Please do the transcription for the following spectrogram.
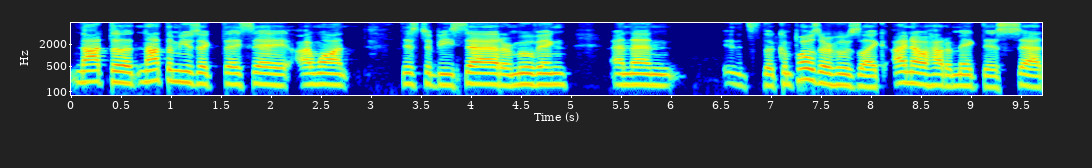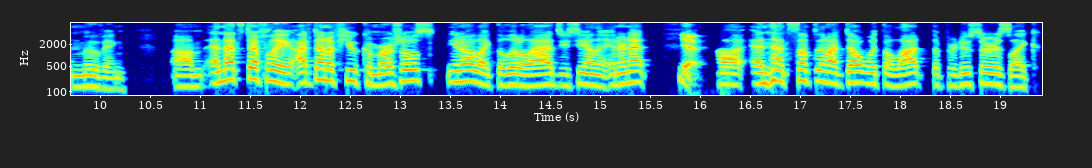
not the not the music they say i want this to be sad or moving and then it's the composer who's like i know how to make this sad and moving. Um, and that's definitely i've done a few commercials you know like the little ads you see on the internet Yeah. uh, and that's something i've dealt with a lot the producer is like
